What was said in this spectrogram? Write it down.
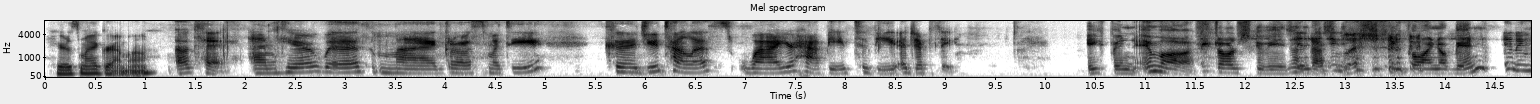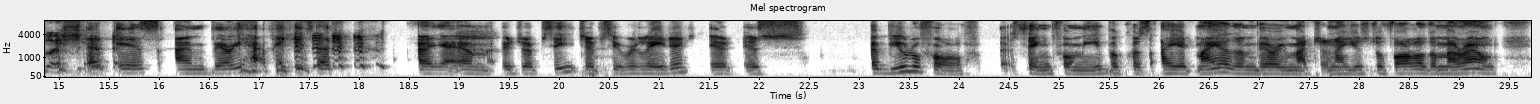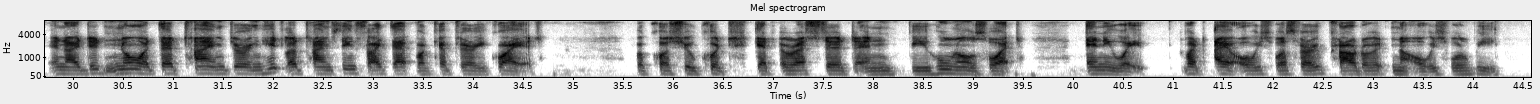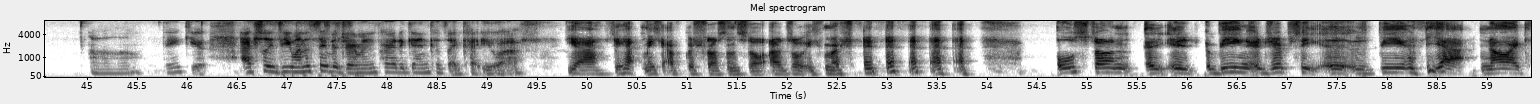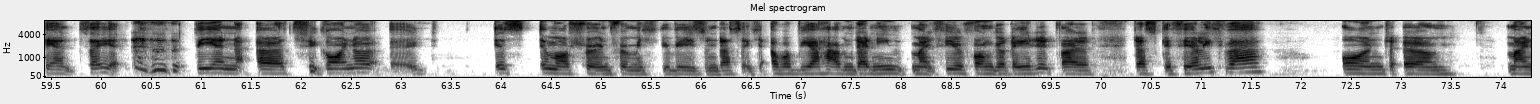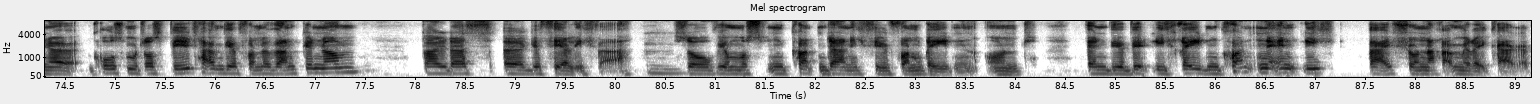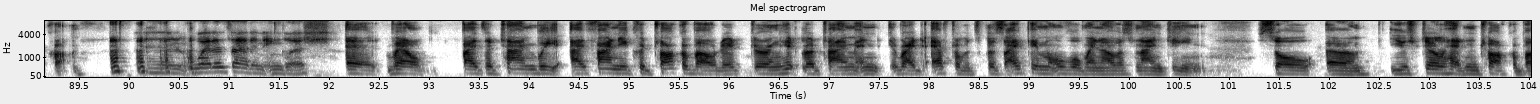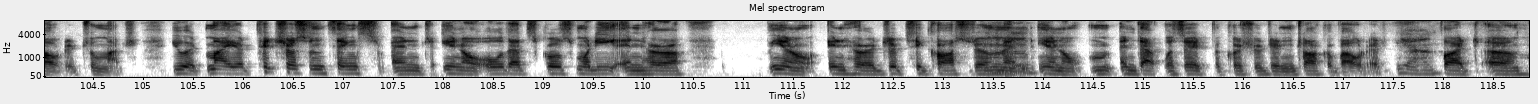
Here's my grandma. Okay, I'm here with my Großmutti. Could you tell us why you're happy to be a gypsy? Ich bin immer stolz gewesen, in, dass in English. ich Zigeuner bin. In English. That is, I'm very happy that I am a gypsy, gypsy related. It is a beautiful thing for me because I admire them very much and I used to follow them around. And I didn't know at that time, during Hitler time, things like that were kept very quiet because you could get arrested and be who knows what. Anyway, but I always was very proud of it and I always will be. Uh, thank you. Actually, do you want to say the German part again? Because I cut you off. Ja, sie hat mich abgeschlossen. So, also ich möchte Ostern, uh, being a gypsy, is being, yeah, no, I can't say it. being a Zigeuner ist immer schön für mich gewesen, dass ich, aber wir haben da nie viel von geredet, weil das gefährlich war. Und ähm, meine Großmutters Bild haben wir von der Wand genommen, weil das äh, gefährlich war. Mhm. So, wir mussten, konnten da nicht viel von reden. Und wenn wir wirklich reden konnten, endlich, war ich schon nach Amerika gekommen. And what is that in English? Uh, well, by the time we I finally could talk about it during Hitler time and right afterwards, because I came over when I was 19. So um, you still hadn't talked about it too much. You admired pictures and things, and you know, oh, that's Großmutti in her, you know, in her gypsy costume, mm-hmm. and you know, and that was it because you didn't talk about it. Yeah. But um,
